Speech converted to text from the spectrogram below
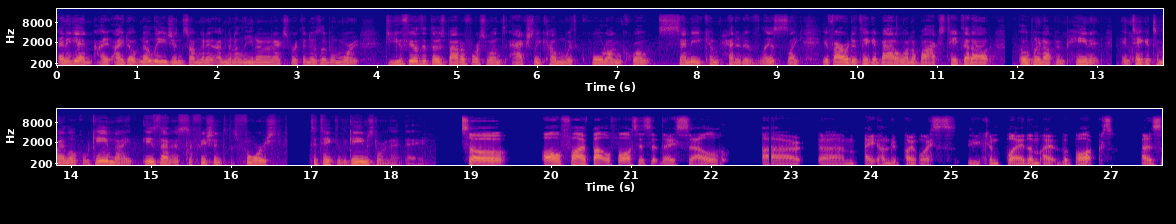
And again, I, I don't know Legion, so I'm gonna I'm gonna lean on an expert that knows a little bit more. Do you feel that those Battle Force ones actually come with quote unquote semi competitive lists? Like if I were to take a battle in a box, take that out, open it up and paint it and take it to my local game night, is that a sufficient force to take to the game store that day? So all five battle forces that they sell are um, 800 point lists. You can play them out of the box as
